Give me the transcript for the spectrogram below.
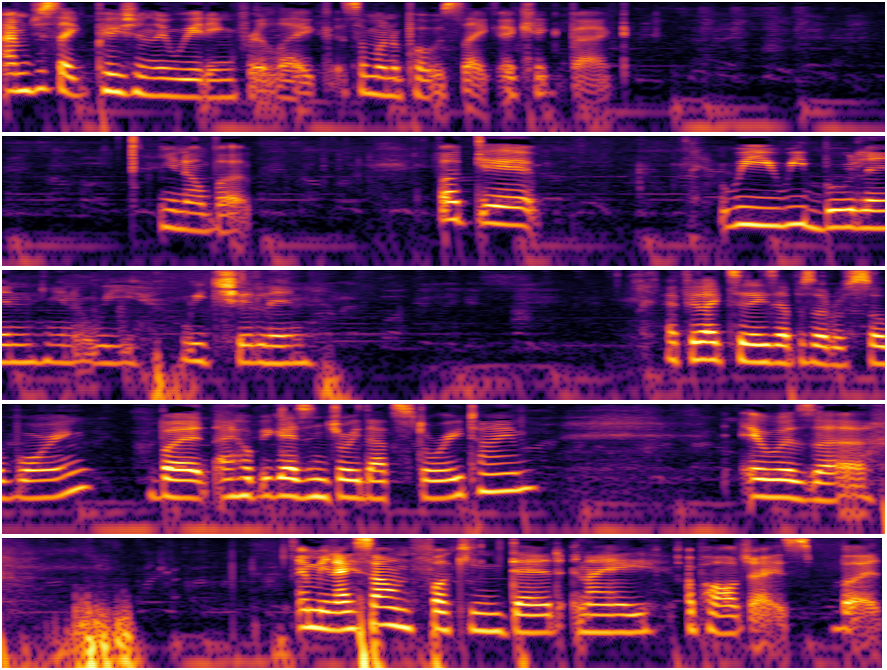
I'm just like patiently waiting for like someone to post like a kickback. You know, but fuck it. We we boolin, you know, we we chillin'. I feel like today's episode was so boring, but I hope you guys enjoyed that story time. It was a uh, I mean, I sound fucking dead and I apologize, but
